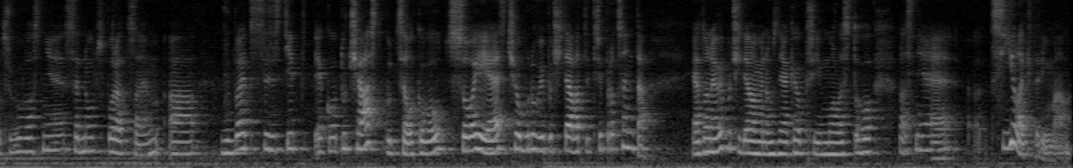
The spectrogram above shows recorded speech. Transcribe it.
potřebuji vlastně sednout s poradcem a vůbec si zjistit jako tu částku celkovou, co je, z čeho budu vypočítávat ty 3%. Já to nevypočítávám jenom z nějakého příjmu, ale z toho vlastně cíle, který mám.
